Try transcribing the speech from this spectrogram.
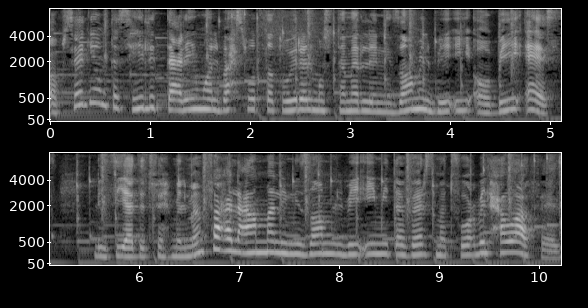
أوبسيديوم تسهيل التعليم والبحث والتطوير المستمر للنظام البيئي OBS لزيادة فهم المنفعة العامة للنظام البيئي ميتافيرس مدفوع بالحوافز.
